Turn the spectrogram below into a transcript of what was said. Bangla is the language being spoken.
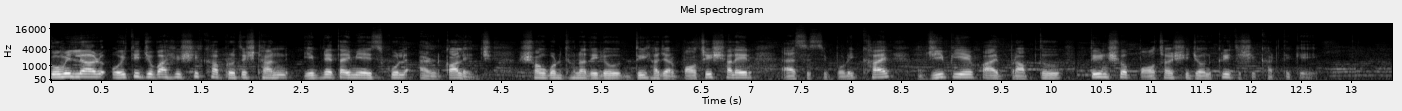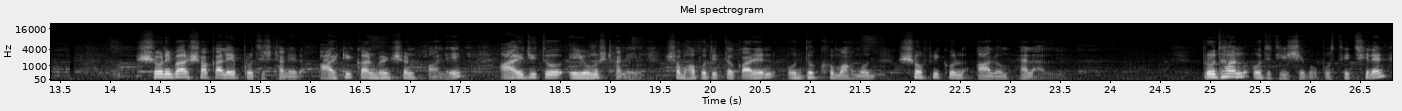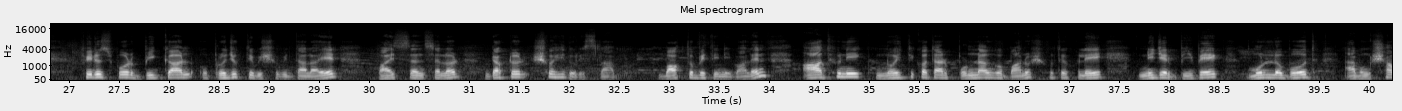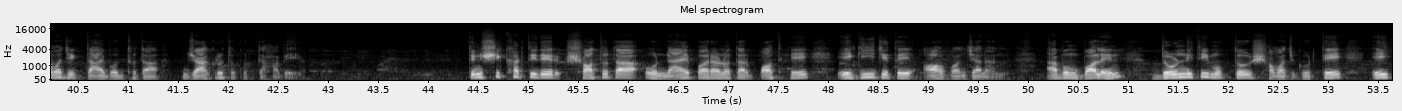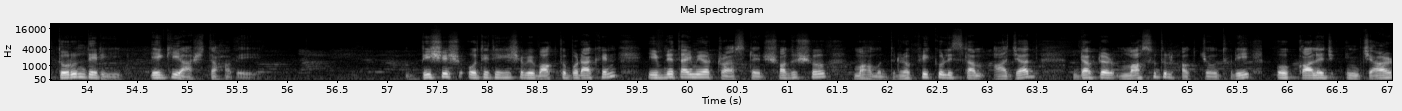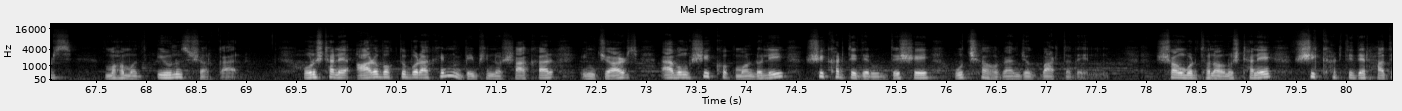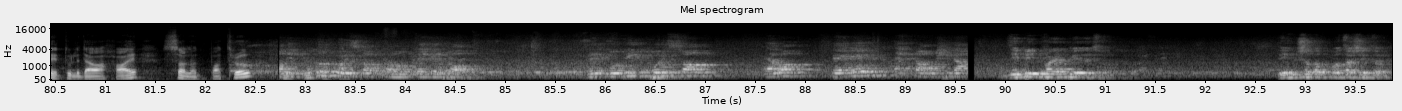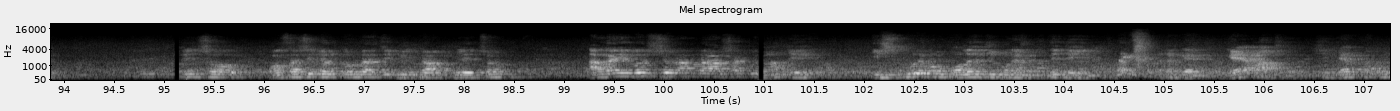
কুমিল্লার ঐতিহ্যবাহী শিক্ষা প্রতিষ্ঠান Ibne Taimiya school and college সংবর্ধনা দিল দুই হাজার পঁচিশ সালের এসএসসি পরীক্ষায় জিপিএ ফাইভ প্রাপ্ত তিনশো পঁচাশি জন কৃতি শিক্ষার্থীকে। শনিবার সকালে প্রতিষ্ঠানের আইটি কনভেনশন হলে আয়োজিত এই অনুষ্ঠানে সভাপতিত্ব করেন অধ্যক্ষ মোহাম্মদ শফিকুল আলম হেলাল। প্রধান অতিথি হিসেবে উপস্থিত ছিলেন ফিরোজপুর বিজ্ঞান ও প্রযুক্তি বিশ্ববিদ্যালয়ের vice chancellor doctor Shahidul Islam. বক্তব্যে তিনি বলেন, আধুনিক নৈতিকতার পূর্ণাঙ্গ মানুষ হতে হলে নিজের বিবেক, মূল্যবোধ এবং সামাজিক দায়বদ্ধতা জাগ্রত করতে হবে। তিনি শিক্ষার্থীদের সততা ও ন্যায়পরায়ণতার পথে এগিয়ে যেতে আহ্বান জানান এবং বলেন, দুর্নীতিমুক্ত সমাজ গড়তে এই তরুণদেরই এগিয়ে আসতে হবে। বিশেষ অতিথি হিসেবে বক্তব্য রাখেন ইবনে তাইমিয়া ট্রাস্টের সদস্য Mohammad Rafiqul Islam Azad, doctor Masudul Haque Chowdhury O college in charge Mohammad Yunus Sarkar. অনুষ্ঠানে আরও বক্তব্য রাখেন বিভিন্ন শাখার ইনচার্জ এবং শিক্ষক মণ্ডলী শিক্ষার্থীদের উদ্দেশ্যে উৎসাহ ব্যঞ্জক বার্তা দেন। সংবর্ধনা অনুষ্ঠানে শিক্ষার্থীদের হাতে তুলে দেওয়া হয় সনদপত্র। ও কঠোর পরিশ্রম এবং ত্যাগের ফল সেই কঠিন পরিশ্রম এবং ত্যাগের একটা অংশীদার জিপি ফাইভ পেয়েছ। তিনশত পঁচাশি জন। তিনশো পঁচাশি জন তোমরা জিপি প্রাপ্ত পেয়েছ। আগামী বছর আমরা আশা করি স্কুল এবং কলেজ জীবনের মধ্যে যে একটা গ্যাপ আছে সেই গ্যাপটা খুব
